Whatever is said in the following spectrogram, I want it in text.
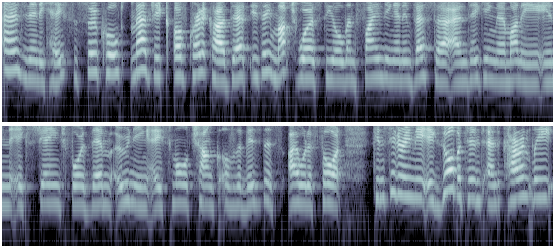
And in any case, the so called magic of credit card debt is a much worse deal than finding an investor and taking their money in exchange for them owning a small chunk of the business, I would have thought, considering the exorbitant and currently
